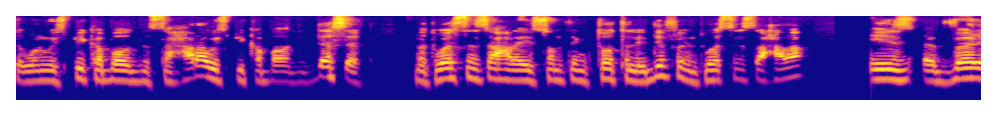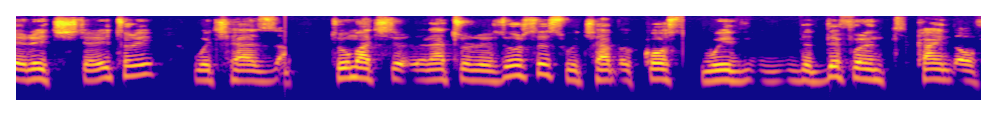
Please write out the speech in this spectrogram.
when we speak about the Sahara, we speak about the desert, but Western Sahara is something totally different. Western Sahara is a very rich territory which has too much natural resources which have a cost with the different kind of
